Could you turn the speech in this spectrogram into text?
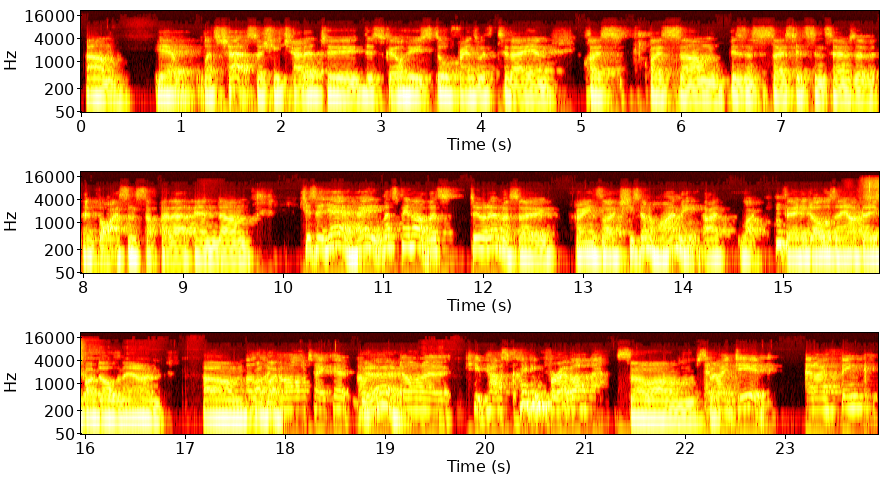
um, yeah, let's chat. So she chatted to this girl who's still friends with today and close close um, business associates in terms of advice and stuff like that. And um, she said, "Yeah, hey, let's meet up. Let's do whatever." So Karene's like, "She's gonna hire me. I like thirty dollars an hour, thirty five dollars an hour." And um, I was like, oh, I'll take it. I Yeah. don't want to keep house cleaning forever. "So um, so And I did. And I think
